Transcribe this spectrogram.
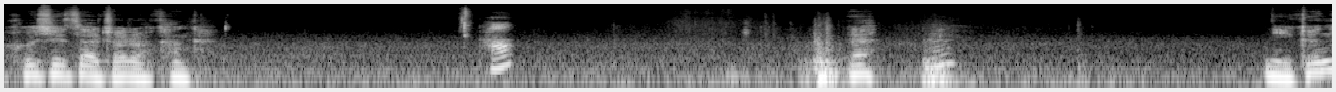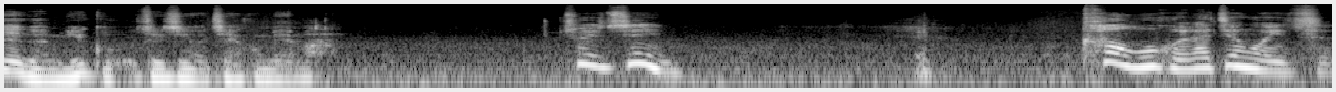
回去再找找看看。好，哎，嗯，你跟那个米谷最近有见过面吗？最近抗洪回来见过一次。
